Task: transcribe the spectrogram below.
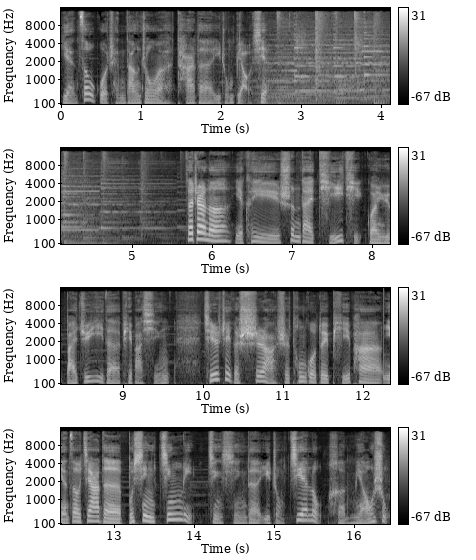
演奏过程当中啊，它的一种表现。在这儿呢，也可以顺带提一提关于白居易的《琵琶行》。其实这个诗啊，是通过对琵琶演奏家的不幸经历进行的一种揭露和描述，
